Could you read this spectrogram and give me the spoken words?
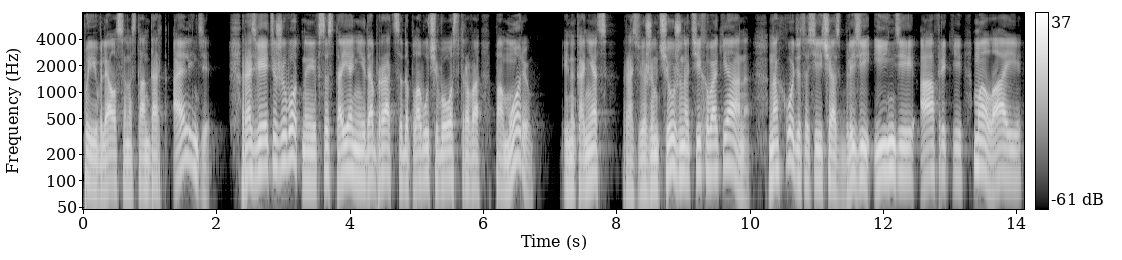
появлялся на Стандарт-Айленде? Разве эти животные в состоянии добраться до плавучего острова по морю? И, наконец, разве жемчужина Тихого океана находится сейчас вблизи Индии, Африки, Малайи,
